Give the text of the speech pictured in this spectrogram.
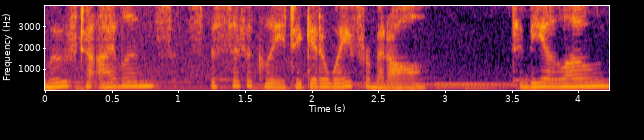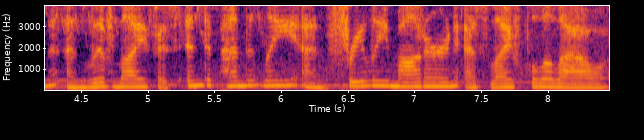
move to islands specifically to get away from it all, to be alone and live life as independently and freely modern as life will allow.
